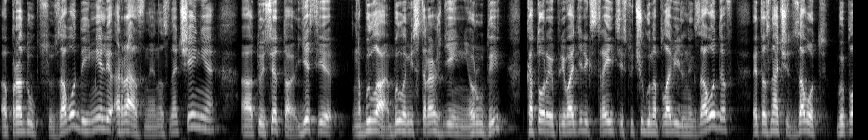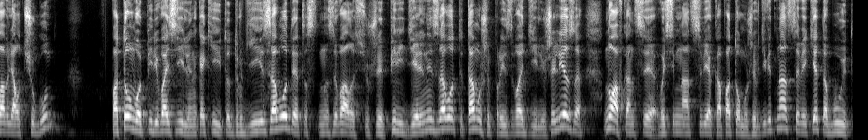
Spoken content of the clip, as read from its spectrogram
э, продукцию. Заводы имели разное назначение, э, то есть это, если было, было месторождение руды, которые приводили к строительству чугуноплавильных заводов. Это значит, завод выплавлял чугун, потом его перевозили на какие-то другие заводы, это называлось уже передельный завод, и там уже производили железо. Ну а в конце 18 века, а потом уже в 19 веке это будет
